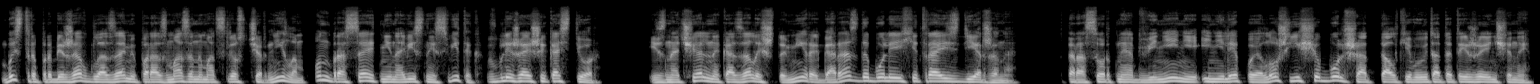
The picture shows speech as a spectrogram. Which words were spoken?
Быстро пробежав глазами по размазанным от слез чернилам, он бросает ненавистный свиток в ближайший костер. Изначально казалось, что Мира гораздо более хитра и сдержана. Второсортные обвинения и нелепая ложь еще больше отталкивают от этой женщины.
